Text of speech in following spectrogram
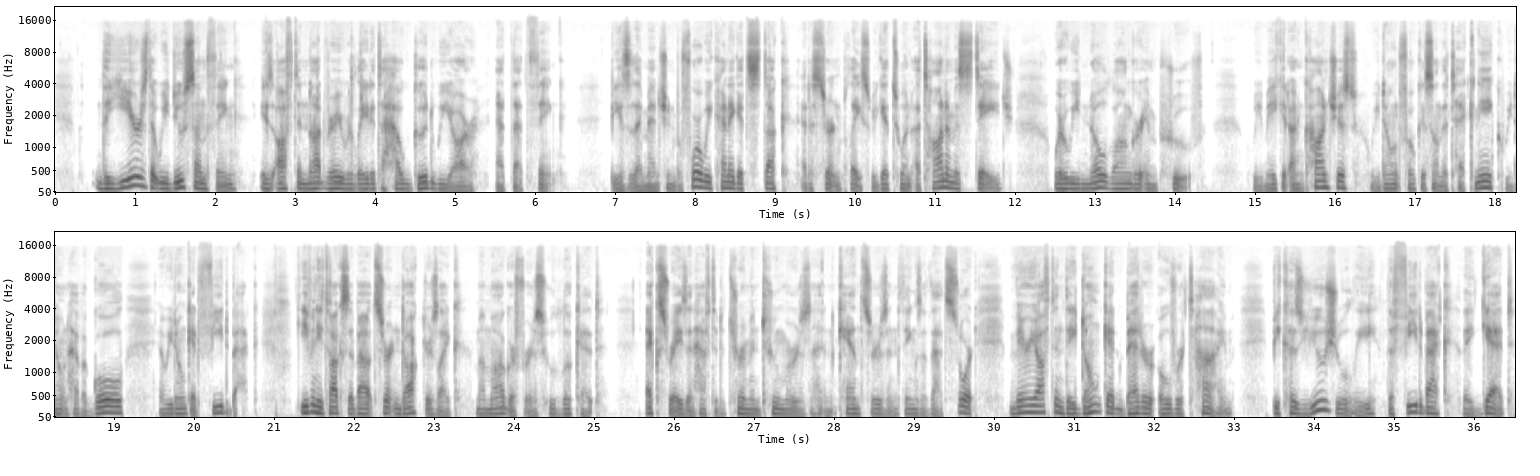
the years that we do something is often not very related to how good we are at that thing. Because as I mentioned before, we kind of get stuck at a certain place. We get to an autonomous stage where we no longer improve. We make it unconscious, we don't focus on the technique, we don't have a goal, and we don't get feedback. Even he talks about certain doctors like mammographers who look at x rays and have to determine tumors and cancers and things of that sort, very often they don't get better over time because usually the feedback they get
